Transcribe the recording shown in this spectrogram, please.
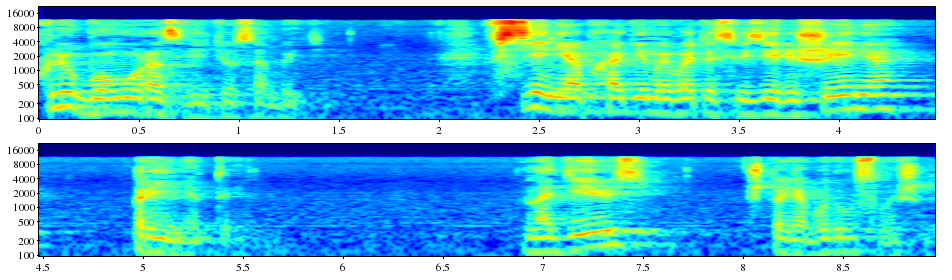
к любому развитию событий. Все необходимые в этой связи решения приняты. Надеюсь, что я буду услышан.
